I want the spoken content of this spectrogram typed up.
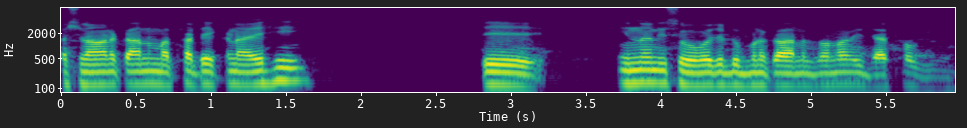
ਇਸ਼ਨਾਨ ਕਰਨ ਮੱਥਾ ਟੇਕਣ ਆਏ ਸੀ ਤੇ ਇਹਨਾਂ ਦੀ ਸਰੋਵਰ 'ਚ ਡੁੱਬਣ ਕਾਰਨ ਦੋਨਾਂ ਦੀ ਡੈਥ ਹੋ ਗਈ ਹੈ।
